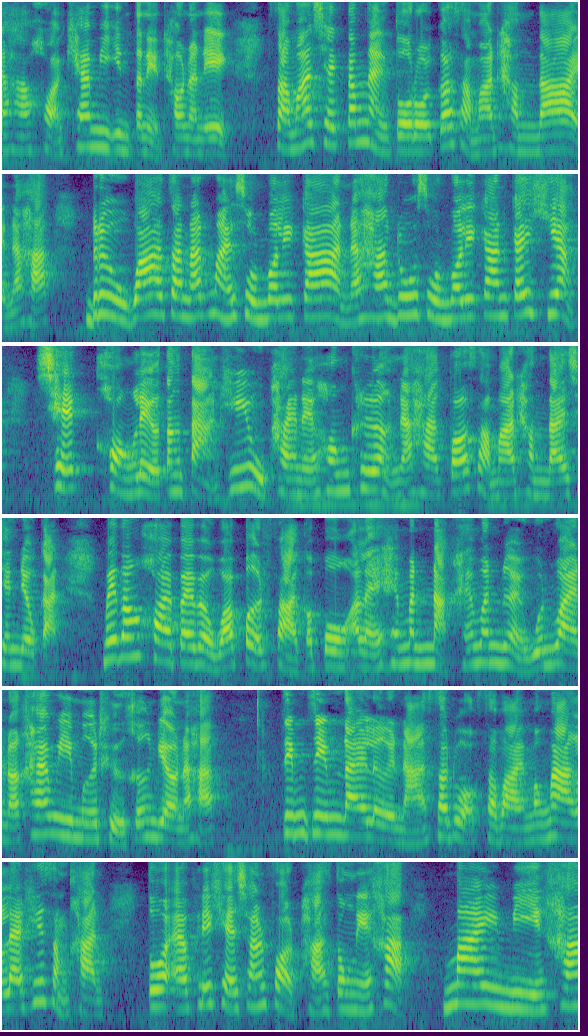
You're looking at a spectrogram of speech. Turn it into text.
นะคะ ขอแค่มีอินเทอร์เน็ตเท่านั้นเอง สามารถเช็คตำแหน่งตัวรถก็สามารถทำได้นะคะ หรือว่าจะนัดหมายศูนย์บริการนะคะ ดูศูนย์บริการใกล้เคียง เช็คของเหลวต่างๆ ที่อยู่ภายในห้องเครื่องนะคะ ก็สามารถทำได้เช่นเดียวกัน ไม่ต้องคอยไปแบบว่าเปิดฝากระโปรงอะไรให้มันหนักให้มันเหนื่อยวุ่นวายเนาะแค่มีมือถือเครื่องเดียวนะคะจิ้มจิ้มๆได้เลยนะ สะดวกสบายมากๆ และที่สำคัญตัวแอปพลิเคชัน Ford Pass ตรงนี้ค่ะ ไม่มีค่า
